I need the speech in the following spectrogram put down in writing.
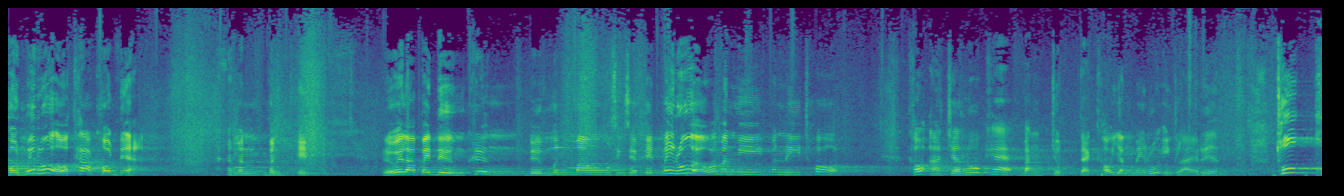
คนไม่รู้เหรอว่าฆ่าคนเนี่ยมันมันผิด หรือเวลาไปดื่มเครื่องดื่มมึนเมาสิ่งเสพติด ไม่รู้เหรอว่ามันมีมันมีโทษเขาอาจจะรู้แค่บางจุด แต่เขายังไม่รู้อีกหลายเรื่อง ทุกค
